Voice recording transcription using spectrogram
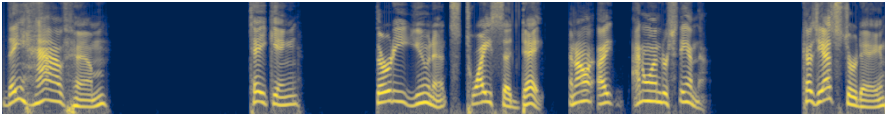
they have him taking thirty units twice a day, and I I, I don't understand that because yesterday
